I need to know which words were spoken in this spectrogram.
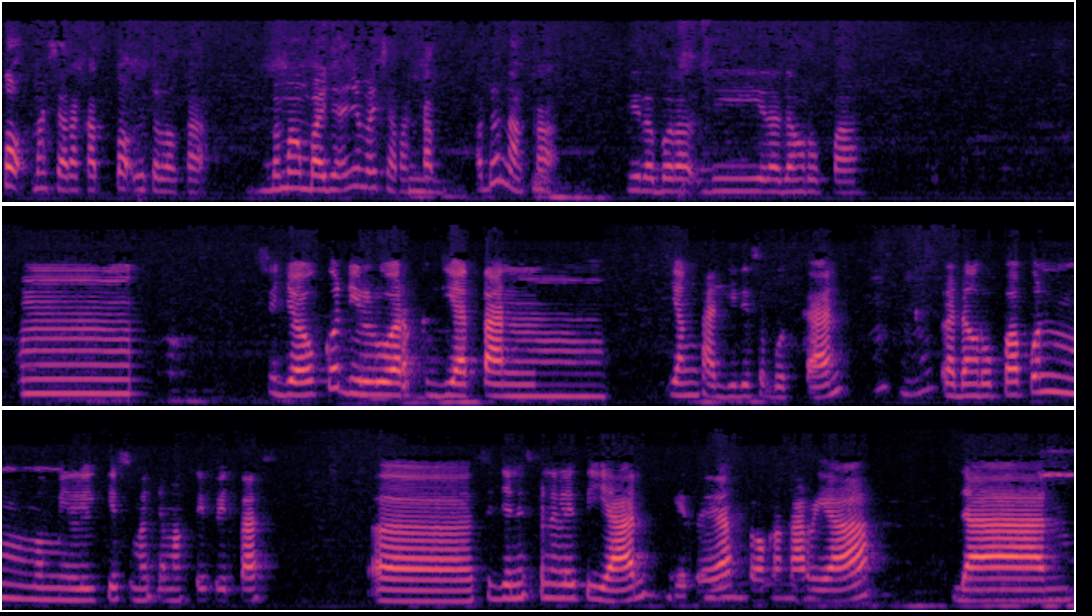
tok masyarakat tok gitu loh kak. Memang banyaknya masyarakat. Ada nggak kak di labora di ladang rupa? Hmm, sejauh kok di luar kegiatan yang tadi disebutkan, Ladang Rupa pun memiliki semacam aktivitas eh, sejenis penelitian gitu ya, loka karya. Dan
